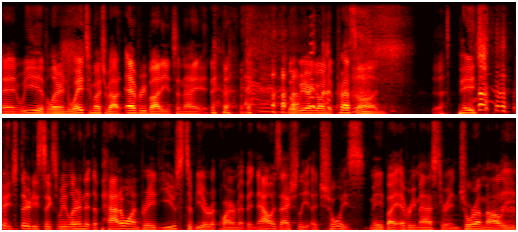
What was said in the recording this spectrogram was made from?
And we have learned way too much about everybody tonight. but we are going to press on. Page page 36 we learned that the Padawan braid used to be a requirement but now is actually a choice made by every master and Jora Malli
